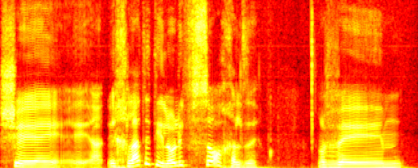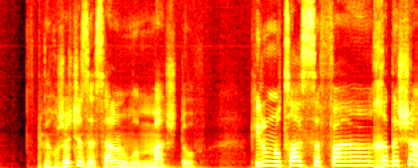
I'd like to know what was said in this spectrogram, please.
שהחלטתי לא לפסוח על זה. ואני חושבת שזה עשה לנו ממש טוב. כאילו נוצרה שפה חדשה.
